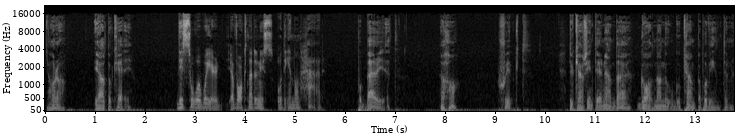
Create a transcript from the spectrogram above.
Ja då. Är allt okej? Okay? Det är så weird. Jag vaknade nyss och det är någon här. På berget? Jaha. Sjukt. Du kanske inte är den enda galna nog att kampa på vintern.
